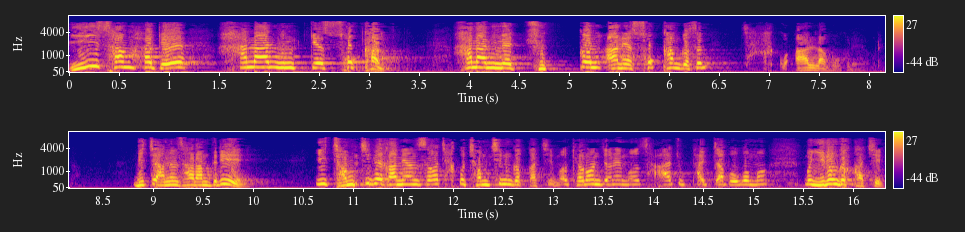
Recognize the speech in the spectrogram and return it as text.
이상하게 하나님께 속한 하나님의 주 권 안에 속한 것은 자꾸 알라고 그래요. 우리가. 믿지 않는 사람들이 이 점집에 가면서 자꾸 점치는 것 같이 뭐 결혼 전에 뭐 사주 팔자 보고 뭐, 뭐 이런 것 같이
